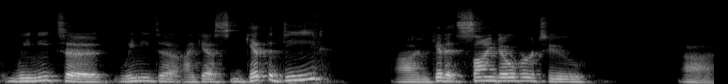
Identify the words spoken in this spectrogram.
we need to we need to i guess get the deed and get it signed over to uh,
